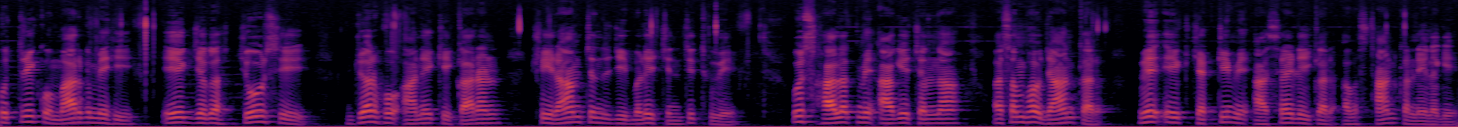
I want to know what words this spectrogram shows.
पुत्री को मार्ग में ही एक जगह ज़ोर से ज्वर हो आने के कारण श्री रामचंद्र जी बड़े चिंतित हुए। उस हालत में आगे चलना असंभव जानकर वे एक चट्टी में आश्रय लेकर अवस्थान करने लगे।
